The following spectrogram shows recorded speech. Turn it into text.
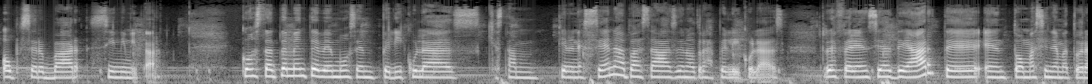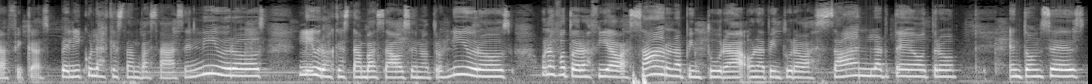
observar sin imitar. Constantemente vemos en películas que están, tienen escenas basadas en otras películas, referencias de arte en tomas cinematográficas, películas que están basadas en libros, libros que están basados en otros libros, una fotografía basada en una pintura, una pintura basada en el arte de otro. Entonces,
